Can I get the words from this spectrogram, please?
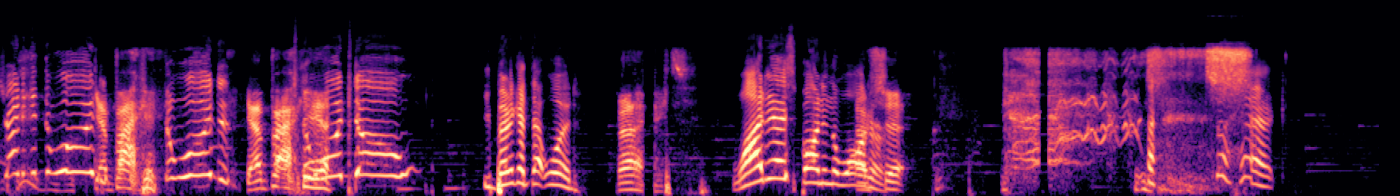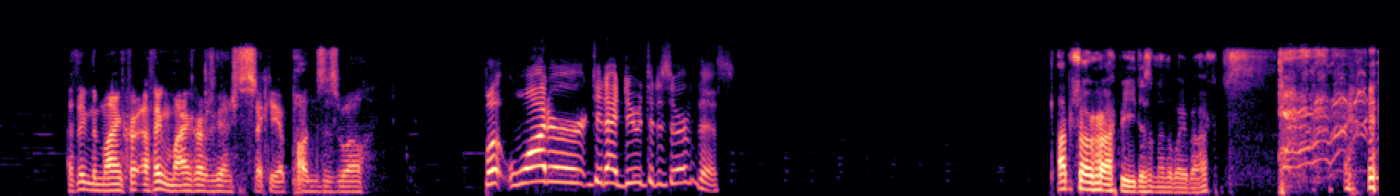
trying to get the wood. Get back. The wood. Get back The here. wood, though. You better get that wood. Right. Why did I spawn in the water? Oh water? shit. What the heck? I think the Minecraft. I think Minecraft's getting sick of your puns as well. But water did I do to deserve this? I'm so happy he doesn't know the way back.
